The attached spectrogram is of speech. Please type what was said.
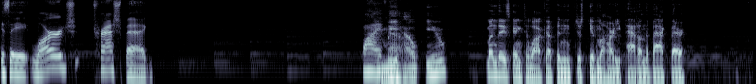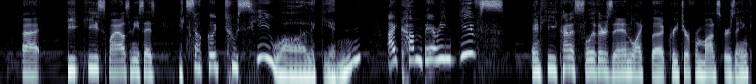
is a large trash bag. Why? Can we help you? Monday's going to walk up and just give him a hearty pat on the back there. Uh, he he smiles and he says, "It's so good to see you all again. I come bearing gifts." And he kind of slithers in like the creature from Monsters Inc.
